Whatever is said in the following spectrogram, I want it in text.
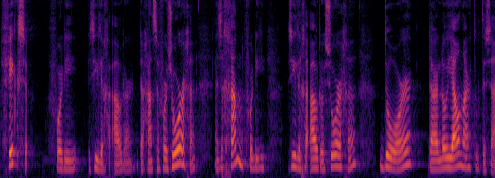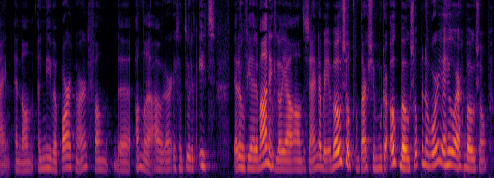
fixen voor die zielige ouder. Daar gaan ze voor zorgen. En ze gaan voor die zielige ouder zorgen door daar loyaal naartoe te zijn. En dan een nieuwe partner van de andere ouder is natuurlijk iets, ja, daar hoef je helemaal niet loyaal aan te zijn. Daar ben je boos op, want daar is je moeder ook boos op en dan word je heel erg boos op.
